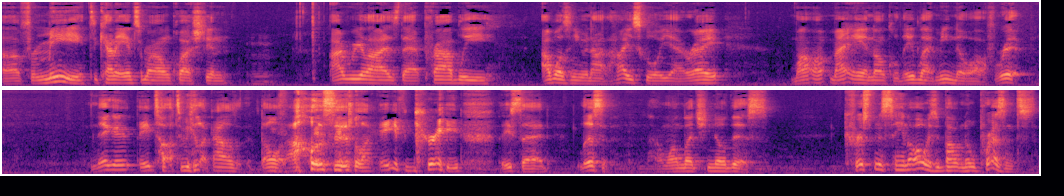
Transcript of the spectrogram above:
Uh, for me, to kind of answer my own question, I realized that probably I wasn't even out of high school yet, right? My my aunt and uncle they let me know off rip. Nigga, they talked to me like I was an adult. I was in like eighth grade. They said, "Listen, I want to let you know this. Christmas ain't always about no presents.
